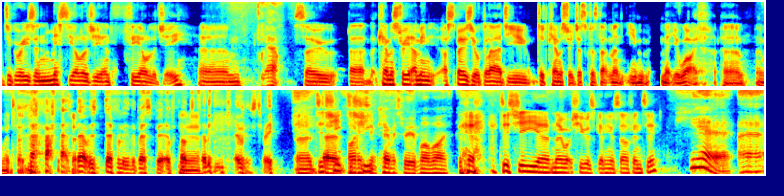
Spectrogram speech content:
degrees in missiology and theology. Um, Yeah. so uh, chemistry. I mean, I suppose you're glad you did chemistry just because that meant you m- met your wife um, and went to. that was definitely the best bit about Yeah. studying chemistry. Uh, did Uh, she? Did finding she, some chemistry with my wife. did she uh, know what she was getting herself into? Yeah, uh,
